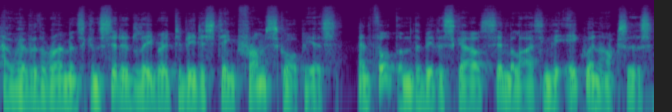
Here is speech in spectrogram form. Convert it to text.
However, the Romans considered Libra to be distinct from Scorpius and thought them to be the scales symbolizing the equinoxes,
